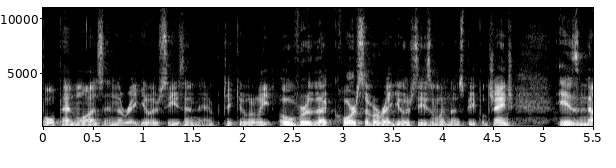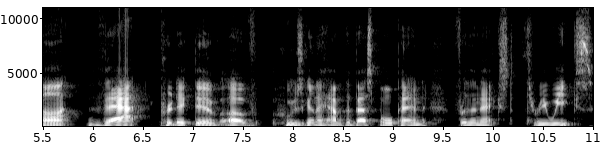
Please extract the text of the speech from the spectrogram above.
bullpen was in the regular season, and particularly over the course of a regular season when those people change, is not that predictive of who's going to have the best bullpen for the next three weeks,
